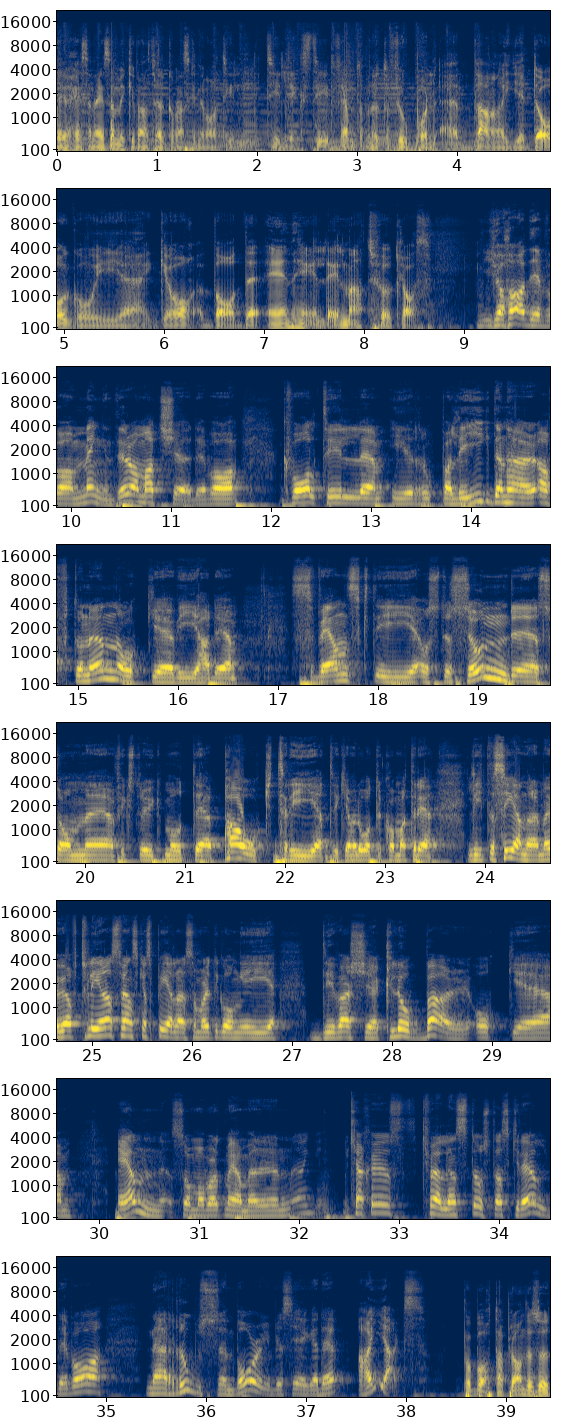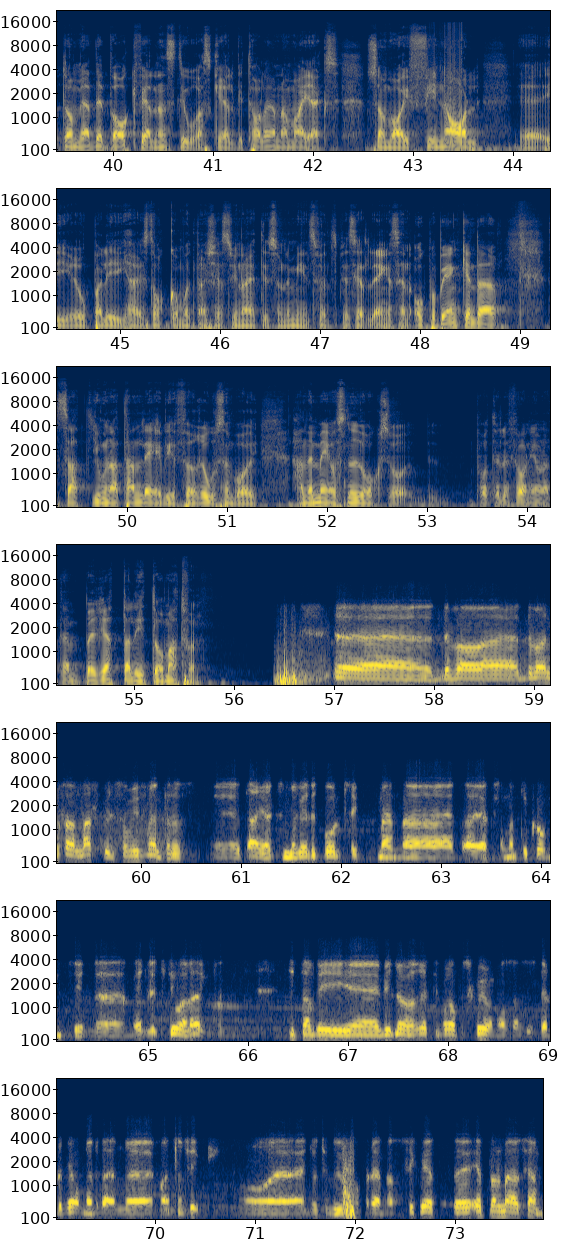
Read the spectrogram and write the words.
säger hejsan hejsan, mycket varmt välkomna ska ni vara till tilläggstid. 15 minuter fotboll eh, varje dag och eh, igår var det en hel del matcher, Claes. Ja, det var mängder av matcher. Det var kval till eh, Europa League den här aftonen och vi hade svenskt i Östersund eh, som eh, fick stryk mot eh, PAOK 3-1. Vi kan väl återkomma till det lite senare. Men vi har haft flera svenska spelare som varit igång i diverse klubbar. Och en som har varit med om kanske kvällens största skräll, det var när Rosenborg besegrade Ajax på bortaplan dessutom, ja det var kvällens stora skräll. Vi talar gärna om Ajax som var i final eh, i Europa League här i Stockholm mot Manchester United som ni minns för inte speciellt länge sedan. Och på bänken där satt Jonathan Levi för Rosenborg. Han är med oss nu också på telefon. Jonathan, berätta lite om matchen. Eh, det, var, det var ungefär en matchbild som vi förväntade oss. Eh, ett Ajax som är väldigt bolltryggt, men eh, ett Ajax som inte kom till eh, väldigt stora lägen. Utan vi, eh, vi låg rätt i våra positioner och sen så ställde vi om när det väl eh, chansen fick. Och eh, då tog vi på den och så fick vi ett, ett mål med sen.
